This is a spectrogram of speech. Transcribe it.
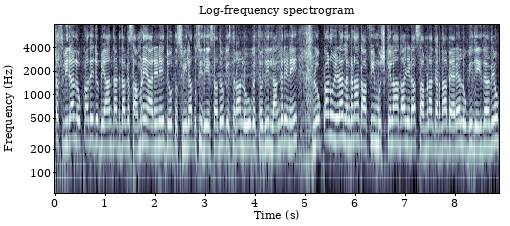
ਤਸਵੀਰਾਂ ਲੋਕਾਂ ਦੇ ਜੋ ਬਿਆਨ ਤੁਹਾਡੇ ਤੱਕ ਸਾਹਮਣੇ ਆ ਰਹੇ ਨੇ, ਜੋ ਤਸਵੀਰਾਂ ਤੁਸੀਂ ਦੇਖ ਸਕਦੇ ਹੋ ਕਿਸ ਤਰ੍ਹਾਂ ਲੋਕ ਇੱਥੋਂ ਦੀ ਲੰਘ ਰਹੇ ਨੇ। ਲੋਕਾਂ ਨੂੰ ਜਿਹੜਾ ਲੰਘਣਾ ਕਾਫੀ ਮੁਸ਼ਕਿਲਾਂ ਦਾ ਜਿਹੜਾ ਸਾਹਮਣਾ ਕਰਨਾ ਪੈ ਰਿਹਾ, ਲੋਕੀ ਦੇਖ ਸਕਦੇ ਹੋ।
